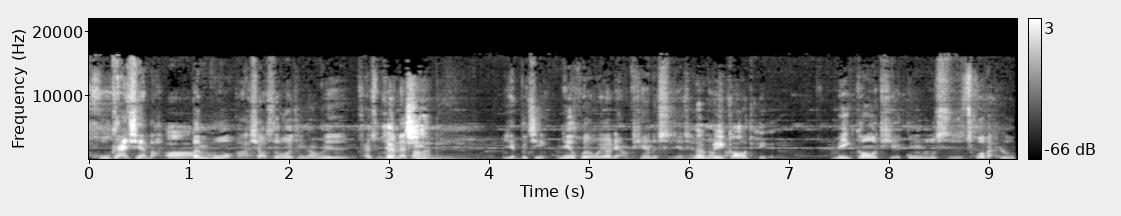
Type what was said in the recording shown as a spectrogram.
沪赣线吧啊奔波啊。小时候经常会寒暑假来上海，也不近，那会儿我要两天的时间才那没能到上海高铁没高铁，公路是搓板路。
